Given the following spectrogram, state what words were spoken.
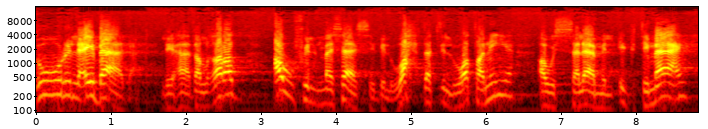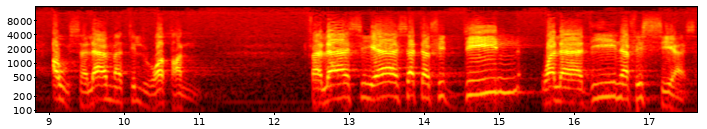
دور العبادة لهذا الغرض أو في المساس بالوحدة الوطنية أو السلام الاجتماعي أو سلامة الوطن. فلا سياسة في الدين ولا دين في السياسة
